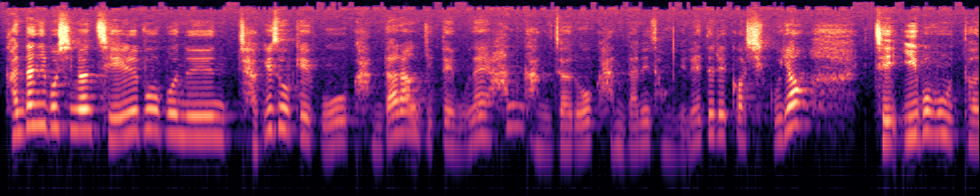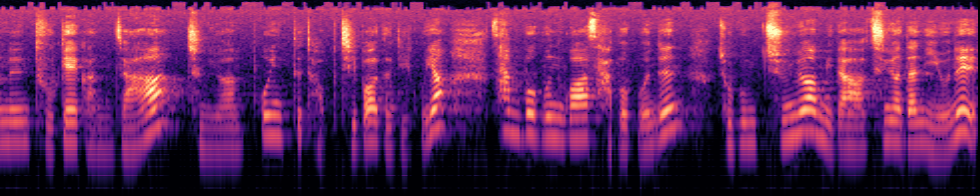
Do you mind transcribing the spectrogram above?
간단히 보시면 제일 부분은 자기소개고 간단하기 때문에 한 강좌로 간단히 정리를 해드릴 것이고요. 제 2부분부터는 두 개 강좌 중요한 포인트 집어드리고요. 3부분과 4부분은 조금 중요합니다. 중요하다는 이유는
